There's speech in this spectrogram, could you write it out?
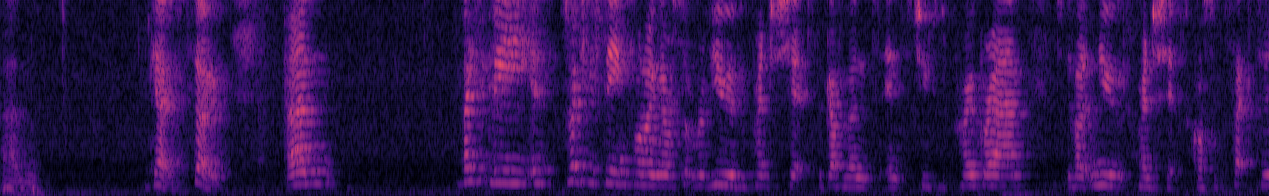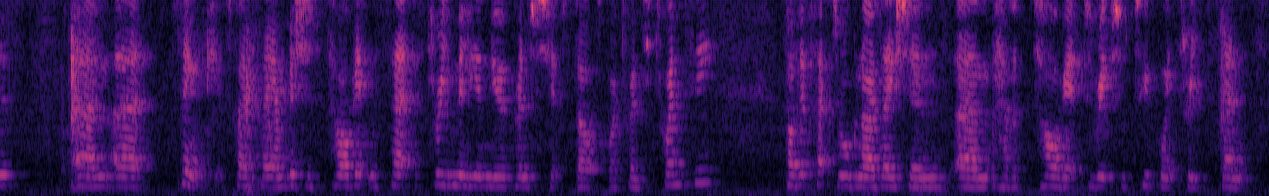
Um, go. So, um, basically, in 2015, following a sort of review of apprenticeships, the government instituted a programme to develop new apprenticeships across all sectors. Um, uh, think it's fair to say ambitious target was set of 3 million new apprenticeship starts by 2020. Public sector organisations um, have a target to reach a 2.3%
